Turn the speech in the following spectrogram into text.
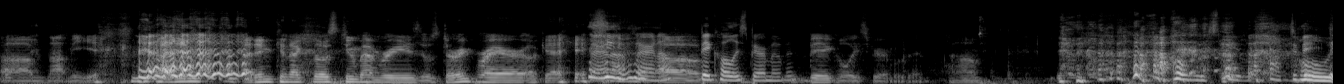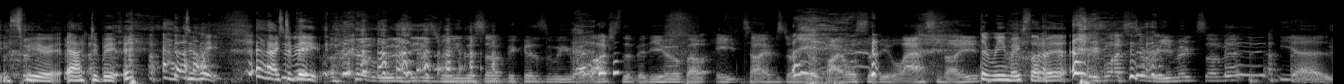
Um, not me. I, didn't, I didn't connect those two memories. It was during prayer. Okay. Fair enough. Fair enough. Um, Big Holy Spirit movement. Big Holy Spirit movement. Um, Holy Spirit, activate. Holy Spirit, activate, Activate. activate. Lizzie is bringing this up because we watched the video about eight times during our Bible study last night. The remix of it. we watched a remix of it. yes.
